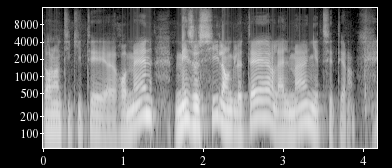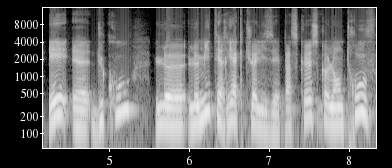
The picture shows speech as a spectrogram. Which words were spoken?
dans l'Antiquité euh, romaine, mais aussi l'Angleterre, l'Allemagne, etc. Et euh, du coup, le, mythe est réactualisé parce que ce que l'on trouve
